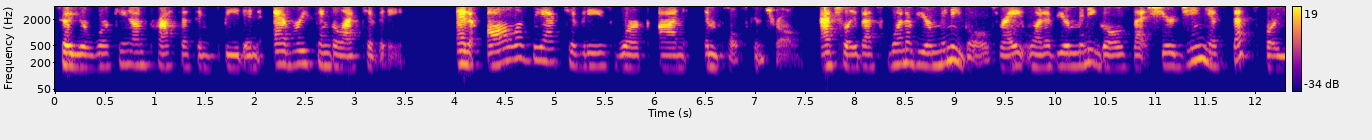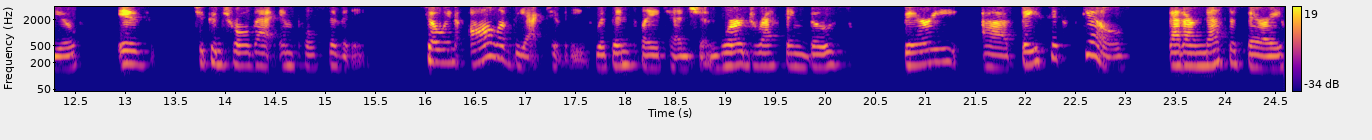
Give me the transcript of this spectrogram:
So you're working on processing speed in every single activity. And all of the activities work on impulse control. Actually, that's one of your mini goals, right? One of your mini goals that Sheer Genius sets for you is to control that impulsivity. So, in all of the activities within Play Attention, we're addressing those very uh, basic skills that are necessary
